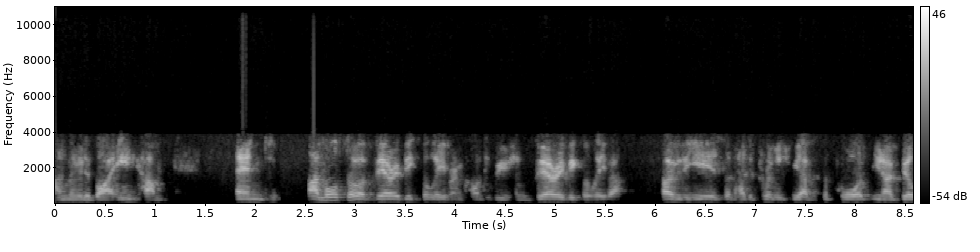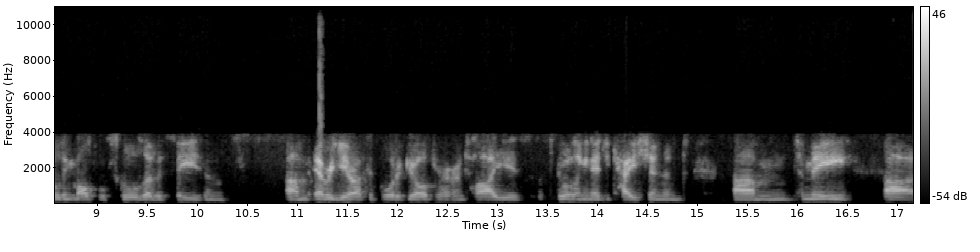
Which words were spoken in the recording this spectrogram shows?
unlimited by income. And I'm also a very big believer in contribution, very big believer over the years, I've had the privilege to be able to support, you know, building multiple schools overseas. And um, every year I support a girl through her entire years of schooling and education. And um, to me, uh,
